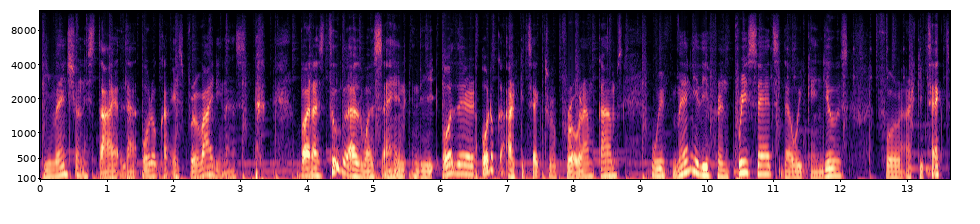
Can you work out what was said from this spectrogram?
dimension style that AutoCAD is providing us. but as Douglas was saying, the other AutoCAD architecture program comes with many different presets that we can use for architect.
